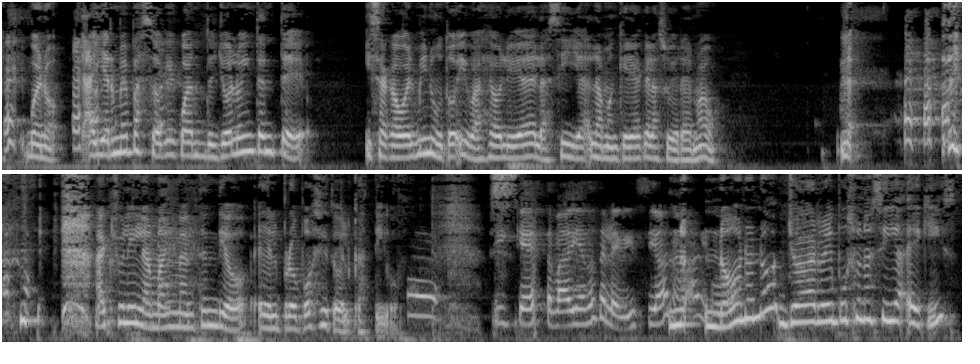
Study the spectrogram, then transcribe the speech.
Bueno, ayer me pasó que cuando yo lo intenté y se acabó el minuto y bajé a Olivia de la silla, la man quería que la subiera de nuevo. No. Actually, la man no entendió el propósito del castigo. ¿Y que estaba viendo televisión No, no, no, no. Yo agarré y puse una silla X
